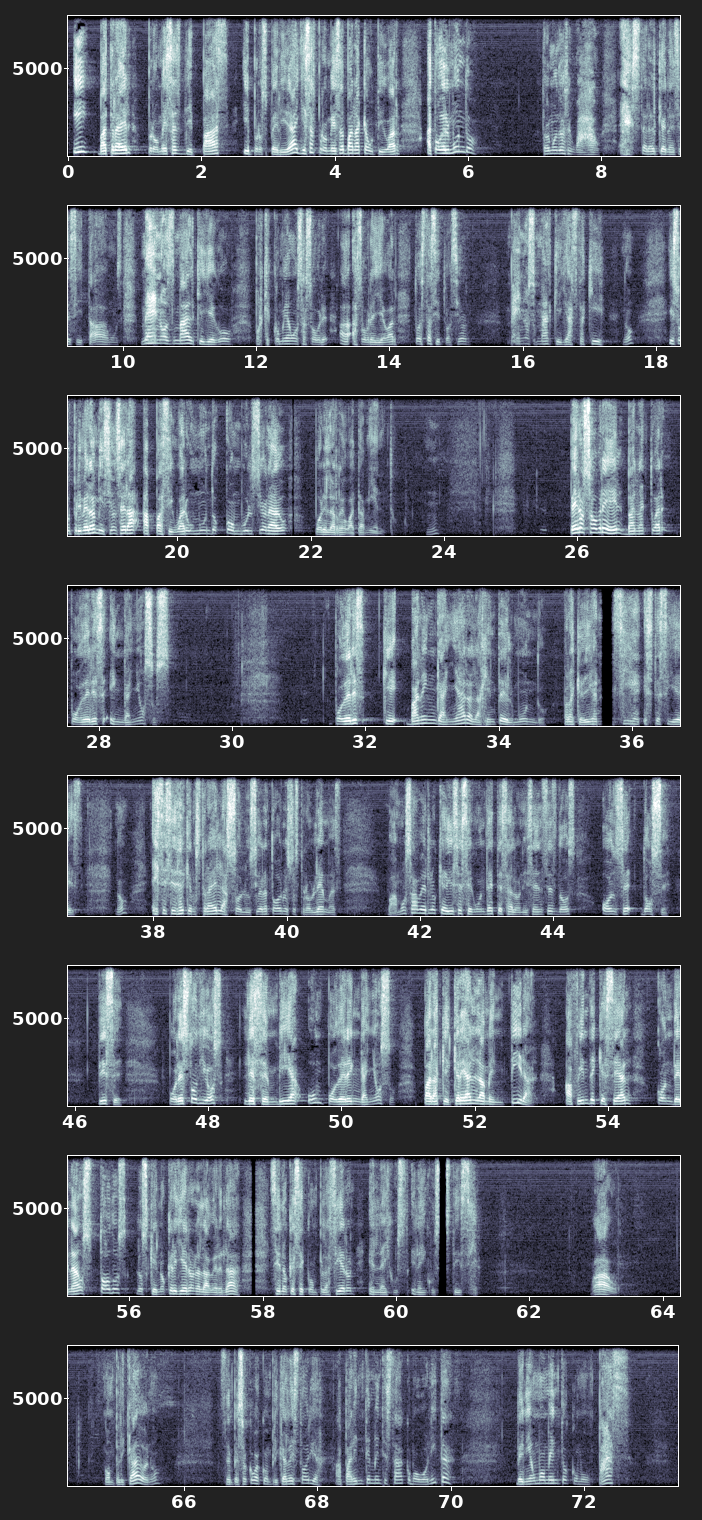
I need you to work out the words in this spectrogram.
y va a traer promesas de paz y prosperidad. Y esas promesas van a cautivar a todo el mundo. Todo el mundo dice, wow, este era el que necesitábamos. Menos mal que llegó, porque cómo íbamos a, a, sobrellevar toda esta situación. Menos mal que ya está aquí, ¿no? Y su primera misión será apaciguar un mundo convulsionado por el arrebatamiento. Pero sobre él van a actuar poderes engañosos. Poderes que van a engañar a la gente del mundo para que digan, sí, este sí es, ¿no? Ese sí es el que nos trae la solución a todos nuestros problemas. Vamos a ver lo que dice 2 de Tesalonicenses 2, 11, 12. Dice, por esto Dios les envía un poder engañoso para que crean la mentira, a fin de que sean condenados todos los que no creyeron a la verdad, sino que se complacieron en la, en la injusticia. Wow. Complicado, ¿no? Se empezó como a complicar la historia. Aparentemente estaba como bonita. Venía un momento como paz.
